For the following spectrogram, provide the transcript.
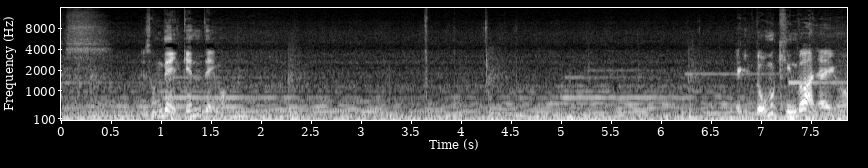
아씨. 성대 읽겠는데 이거? 여기 너무 긴 거 아니야 이거?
